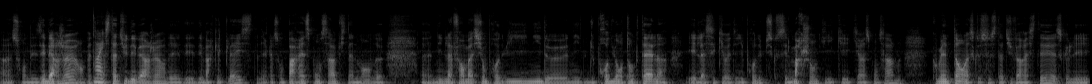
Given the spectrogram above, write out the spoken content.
euh, sont, des hébergeurs, en fait, un statut d'hébergeur des, des, marketplaces, c'est-à-dire qu'elles ne sont pas responsables finalement de, euh, ni de la formation produit, ni, de, ni du produit en tant que tel et de la sécurité du produit, puisque c'est le marchand qui, qui, qui est responsable. Combien de temps est-ce que ce statut va rester? Est-ce que les,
